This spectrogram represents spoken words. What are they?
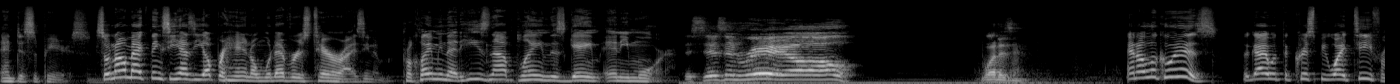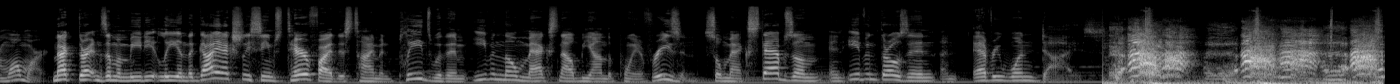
and disappears. So now Mac thinks he has the upper hand on whatever is terrorizing him, proclaiming that he's not playing this game anymore. This isn't real! What isn't? And oh, look who it is. The guy with the crispy white tee from Walmart. Mac threatens him immediately, and the guy actually seems terrified this time and pleads with him, even though Mac's now beyond the point of reason. So Mac stabs him and even throws in an everyone dies.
